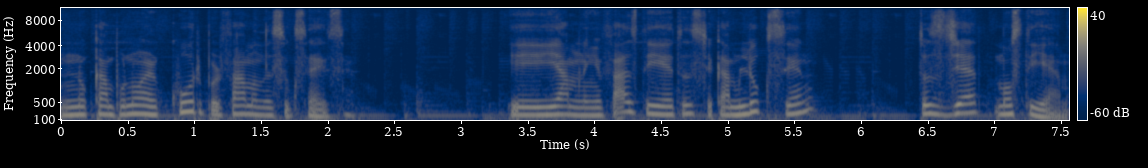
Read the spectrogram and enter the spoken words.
Nuk kam punuar kurrë për famën dhe suksesin. I jam në një fazë të jetës që kam luksin Të zgjedh mos të jem.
